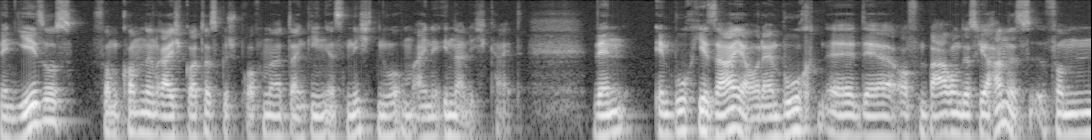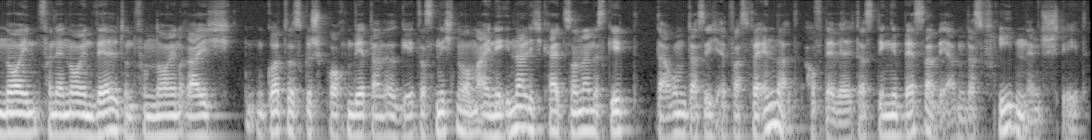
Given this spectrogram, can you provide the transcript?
Wenn Jesus vom kommenden Reich Gottes gesprochen hat, dann ging es nicht nur um eine Innerlichkeit. Wenn im Buch Jesaja oder im Buch äh, der Offenbarung des Johannes vom neuen, von der neuen Welt und vom neuen Reich Gottes gesprochen wird, dann geht es nicht nur um eine Innerlichkeit, sondern es geht darum, dass sich etwas verändert auf der Welt, dass Dinge besser werden, dass Frieden entsteht.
